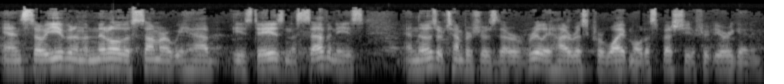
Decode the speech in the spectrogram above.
And so even in the middle of the summer, we had these days in the 70s, and those are temperatures that are really high risk for white mold, especially if you're irrigating.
